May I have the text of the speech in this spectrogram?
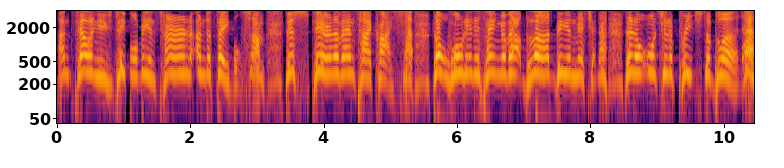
I'm telling you, people are being turned unto fables. Um, this spirit of Antichrist uh, don't want anything about blood being mentioned. Uh, they don't want you to preach the blood. Uh,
